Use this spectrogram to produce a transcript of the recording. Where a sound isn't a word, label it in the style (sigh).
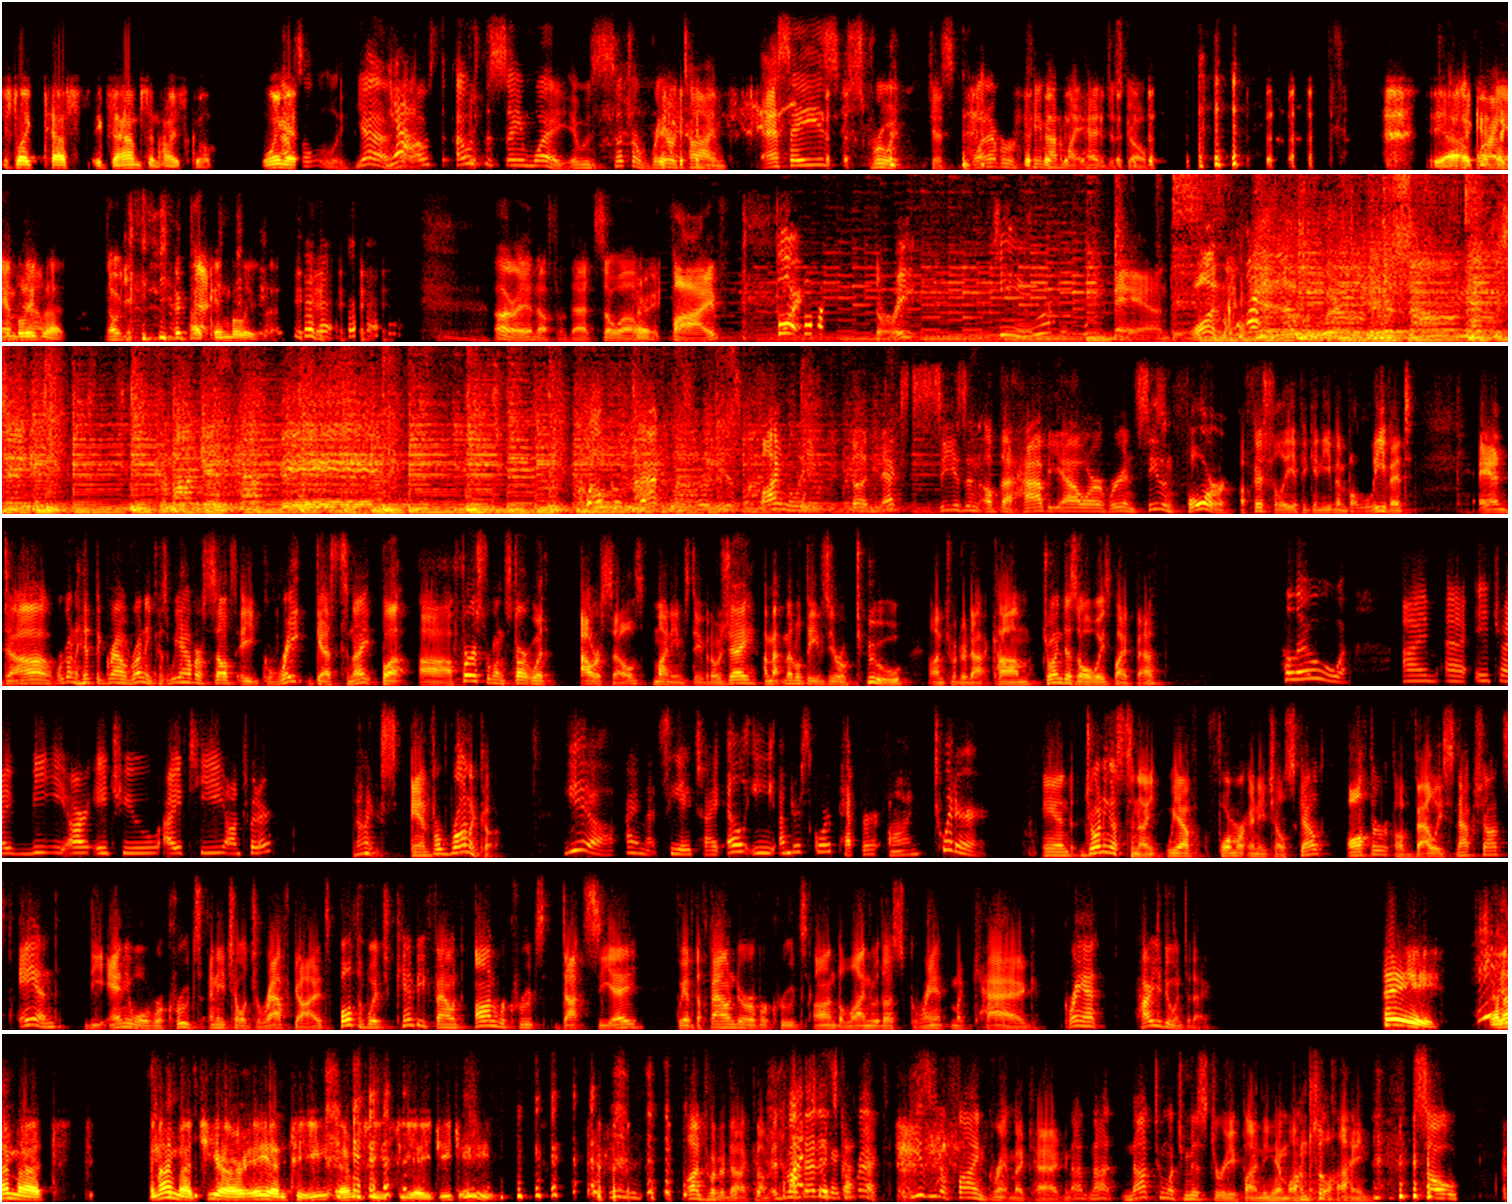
just like tests, exams in high school. Wing it. Absolutely. Yeah. no, Yeah. I was I was the same way. It was such a rare time. (laughs) Essays, screw it. Just whatever came out of my head, just go. (laughs) Yeah, I can where I I can believe now. that. Oh (laughs) yeah. I can believe that. All right, enough of that. So um, All right. five, Four, three, two, and one. Hello world, here's a song that we're singing. Come on, get happy. Welcome back, listeners. It is finally the next season of the Happy Hour. We're in season four officially, if you can even believe it. And uh, we're going to hit the ground running because we have ourselves a great guest tonight. But uh, first, we're going to start with ourselves. My name's David Auger. I'm at MetalDave02 on Twitter.com, joined as always by Beth. hello. I'm at H I V E R H U I T on Twitter. Nice. And Veronica. Yeah, I'm at C H I L E underscore pepper on Twitter. And joining us tonight, we have former NHL scout, author of Valley Snapshots, and the annual Recruits NHL Draft Guides, both of which can be found on recruits.ca. We have the founder of Recruits on the line with us, Grant McCagg. Grant, how are you doing today? Hey, Hey. and I'm at and I'm at G R A N T M C C A G G. (laughs) On twitter.com. And- On But that is twitter.com. correct. Easy to find Grant McCagg. Not not not too much mystery finding him (laughs) online. So,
